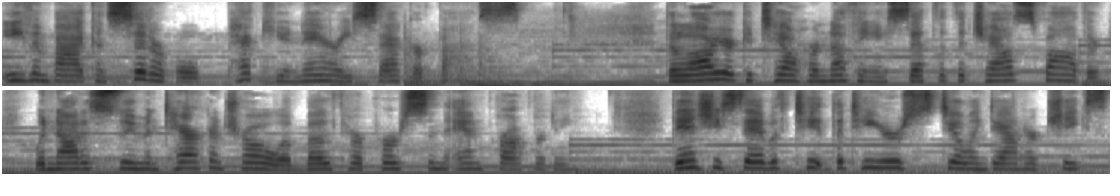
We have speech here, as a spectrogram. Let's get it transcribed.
even by a considerable pecuniary sacrifice. The lawyer could tell her nothing except that the child's father would not assume entire control of both her person and property. Then she said, with t- the tears stealing down her cheeks,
